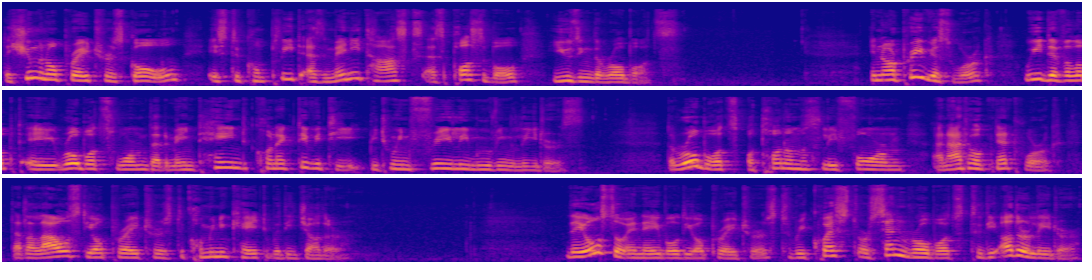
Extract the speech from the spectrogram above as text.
The human operator's goal is to complete as many tasks as possible using the robots. In our previous work, we developed a robot swarm that maintained connectivity between freely moving leaders. The robots autonomously form an ad hoc network that allows the operators to communicate with each other. They also enable the operators to request or send robots to the other leader,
